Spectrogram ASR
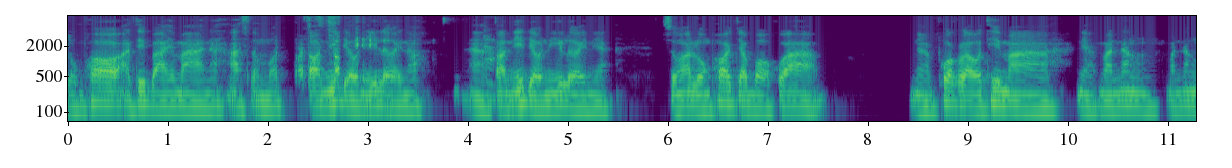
หลวงพ่ออธิบายมานะอาสมมติตอนนี้เดี๋ยวนี้เลยเนาะอ่า ตอนนี้เดี๋ยวนี้เลยเนี่ยสมมติหลวงพ่อจะบอกว่า เนี่ยพวกเราที่มาเนี่ยมานั่งมานั่ง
